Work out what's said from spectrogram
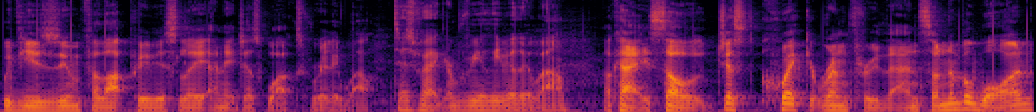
we've used Zoom for that previously, and it just works really well. It does work really, really well. Okay, so just quick run through then. So number one,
